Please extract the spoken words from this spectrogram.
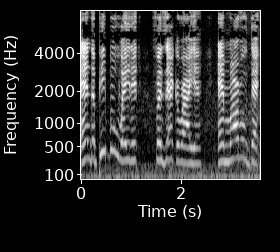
And the people waited for Zechariah and marveled that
